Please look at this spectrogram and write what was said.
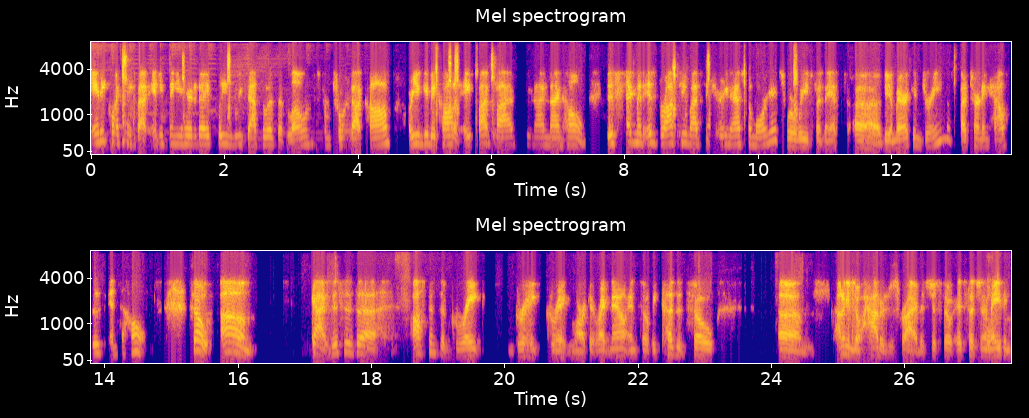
any questions about anything you hear today, please reach out to us at loansfromtroy.com or you can give me a call at 855-299-HOME. This segment is brought to you by Security National Mortgage, where we finance uh, the American dream by turning houses into homes. So, um, guys, this is a, Austin's a great great, great market right now. And so because it's so, um, I don't even know how to describe. It's just so it's such an amazing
